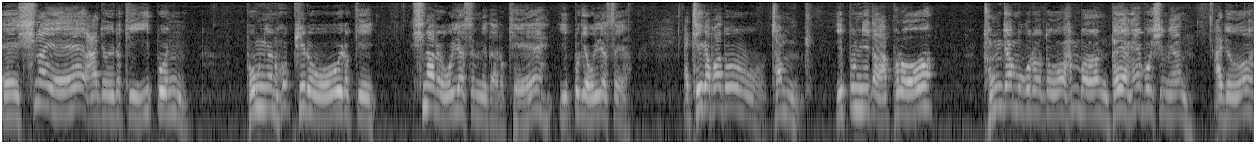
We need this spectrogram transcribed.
에, 신화에 아주 이렇게 이쁜 복륜 호피로 이렇게 신화를 올렸습니다. 이렇게 이쁘게 올렸어요. 아, 제가 봐도 참 이쁩니다. 앞으로 종자목으로도 한번 배양해 보시면 아주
